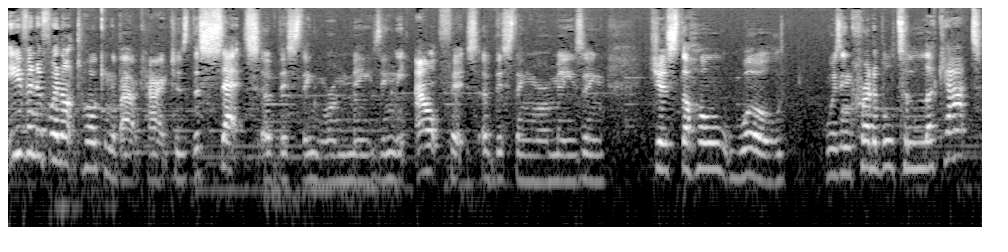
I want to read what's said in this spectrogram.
even if we're not talking about characters, the sets of this thing were amazing, the outfits of this thing were amazing, just the whole world was incredible to look at,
